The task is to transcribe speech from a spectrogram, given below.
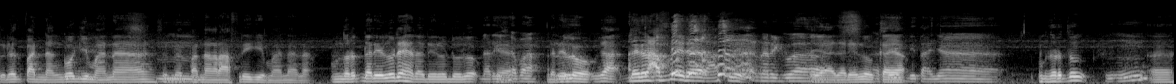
sudut pandang gue gimana, sudut Hmm. pandang Rafli gimana. Nah menurut dari lu deh, dari lu dulu. Dari Kayak- siapa? Dari lu, enggak dari Rafli dari Rafli. dari gua. Iya, dari lu Asik kayak- ditanya. Menurut lu Mm-mm. eh,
